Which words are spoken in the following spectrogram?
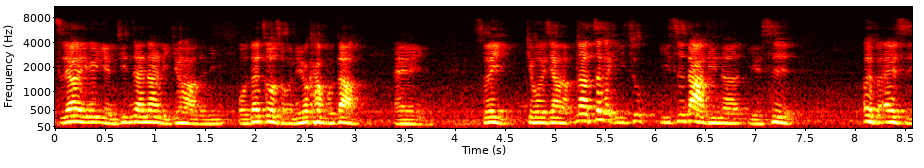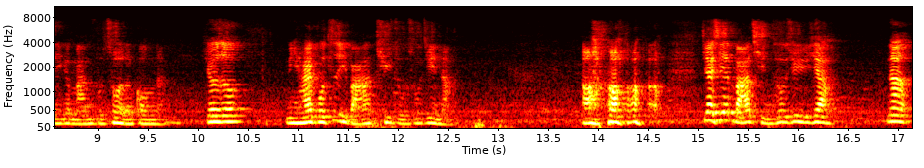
只要一个眼睛在那里就好了，你我在做什么你又看不到，哎，所以就会这样。那这个一字一字大厅呢，也是 Web S 一个蛮不错的功能，就是说你还不至于把它驱逐出境啊，好，就先把它请出去一下，那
